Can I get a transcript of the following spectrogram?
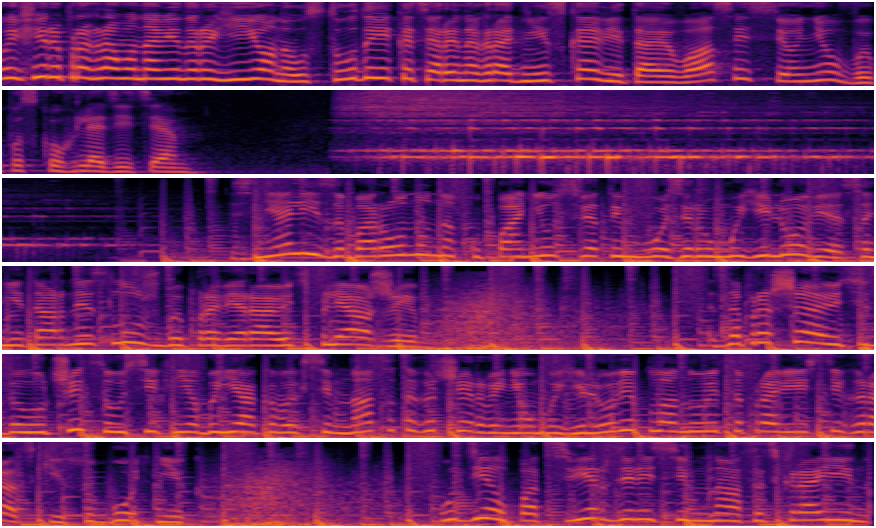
У эфіры праграма навіны рэгіёна ў студыі Кацярына Градніцкая. Вітаю вас і сёння ў выпуску глядзіце. Знялі забарону на купанне ў святым возеры ў Магілёве. Санітарныя службы правяраюць пляжы. Запрашаюць далучыцца ўсіх неабыякавых 17 чэрвеня ў Магілёве плануецца правесці гарадскі суботнік. Удзел пацвердзілі 17 краін.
